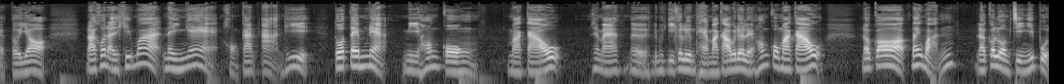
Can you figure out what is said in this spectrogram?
กับตัวย่อ หลายคนอาจจะคิดว่าในแง่ของการอ่านที่ตัวเต็มเนี่ยมีฮ่องกงมาเก๊าใช่ไหมเออเมื่อกี้ก็ลืมแถมมาเก๊าไปด้วยเลยฮ่องกงมาเก๊าแล้วก็ไต้หวันแล้วก็รวมจีนญี่ปุ่น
